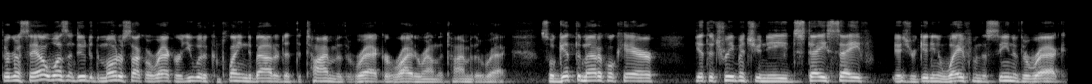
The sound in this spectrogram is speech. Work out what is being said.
they're going to say, oh, it wasn't due to the motorcycle wreck or you would have complained about it at the time of the wreck or right around the time of the wreck. So get the medical care, get the treatment you need, stay safe as you're getting away from the scene of the wreck.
